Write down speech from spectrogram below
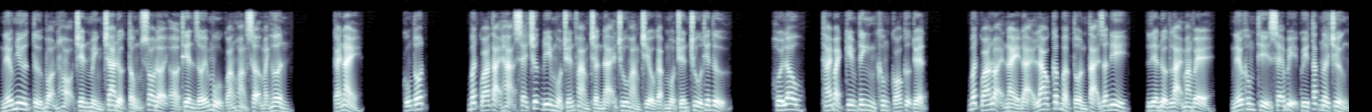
nếu như từ bọn họ trên mình tra được tổng so đợi ở thiên giới mù quáng hoảng sợ mạnh hơn. Cái này, cũng tốt. Bất quá tại hạ sẽ trước đi một chuyến phàm Trần Đại Chu Hoàng Triều gặp một chuyến Chu Thiên Tử. Hồi lâu, Thái Bạch Kim Tinh không có cự tuyệt. Bất quá loại này đại lao cấp bậc tồn tại dẫn đi, liền được lại mang về, nếu không thì sẽ bị quy tắc nơi chừng.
